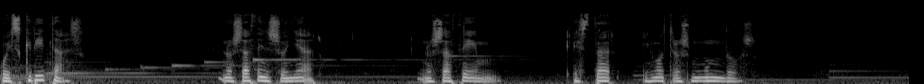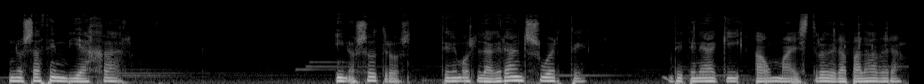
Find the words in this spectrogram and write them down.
o escritas, nos hacen soñar, nos hacen estar en otros mundos, nos hacen viajar. Y nosotros tenemos la gran suerte de tener aquí a un maestro de la palabra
